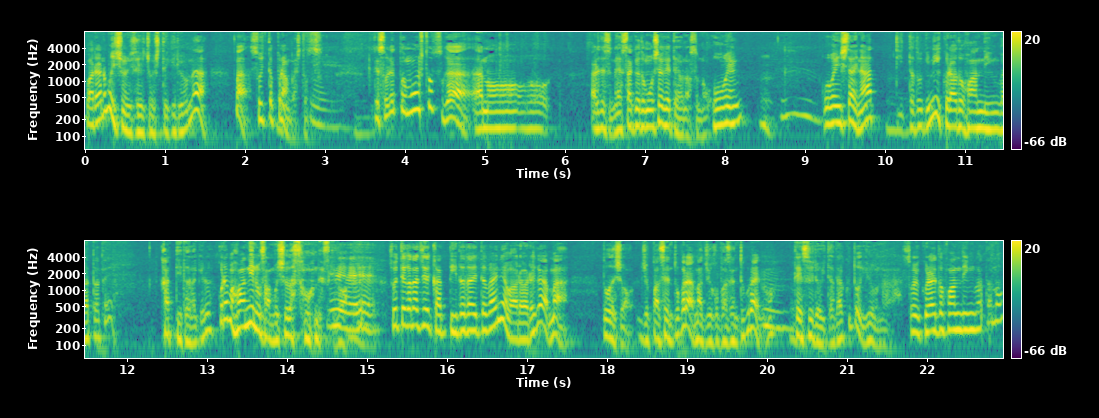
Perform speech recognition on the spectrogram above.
我々も一緒に成長していけるような、まあ、そういったプランが一つ、でそれともう一つが、あのあれですね、先ほど申し上げたようなその応援、応援したいなって言ったときに、クラウドファンディング型で買っていただける、これもファンディングさんも一緒だと思うんですけど、ええ。そういった形で買っていただいた場合には、我々がまあどうでしょう、10%からまあ15%ぐらいの手数料をいただくというような、そういうクラウドファンディング型の、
